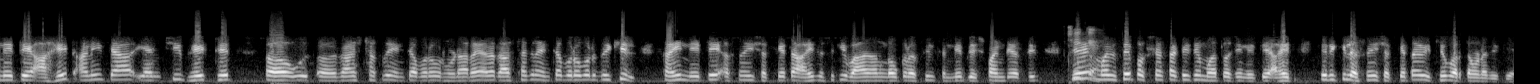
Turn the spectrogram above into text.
नेते आहेत आणि त्या यांची भेट थेट राज ठाकरे यांच्याबरोबर होणार आहे. राज ठाकरे यांच्याबरोबर देखील काही नेते असण्याची शक्यता आहे. जसं की बाळा नांदगावकर असतील संदीप देशपांडे असतील जे आहे. मनसे पक्षासाठीचे महत्त्वाचे नेते आहेत ते देखील असण्याची शक्यता इथे वर्तवण्यात येते.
